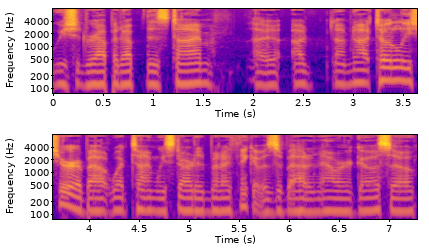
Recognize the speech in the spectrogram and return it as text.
we should wrap it up this time. I, I I'm not totally sure about what time we started, but I think it was about an hour ago. So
